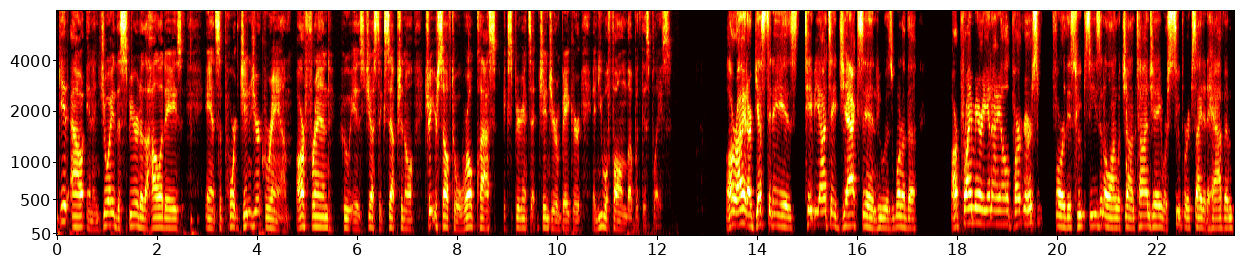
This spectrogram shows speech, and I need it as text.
Get out and enjoy the spirit of the holidays and support Ginger Graham, our friend who is just exceptional. Treat yourself to a world class experience at Ginger and Baker, and you will fall in love with this place. All right, our guest today is Taviante Jackson, who is one of the our primary NIL partners for this hoop season, along with John Tonje. We're super excited to have him.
